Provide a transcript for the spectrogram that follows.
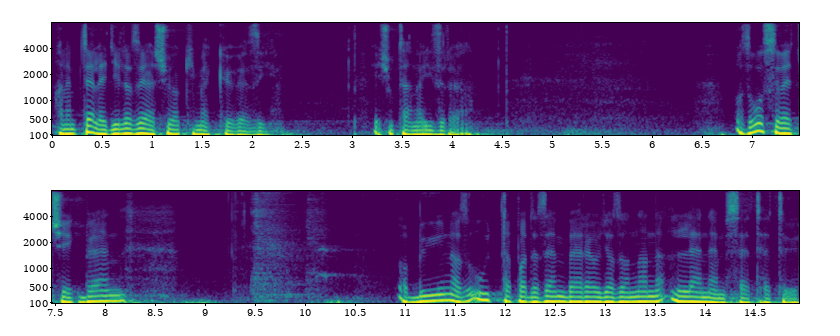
hanem te legyél az első, aki megkövezi. És utána Izrael. Az Ószövetségben a bűn az úgy tapad az emberre, hogy azonnal le nem szedhető.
